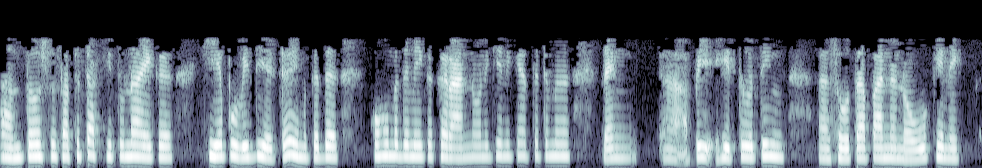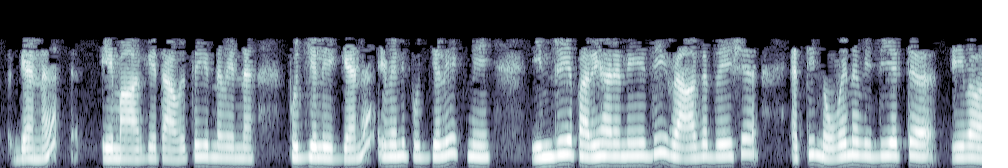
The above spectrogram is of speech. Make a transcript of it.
සන්තෝෂ සතුටක් හිතුණා. ඒක කියපු විදියට. ඒ මොකද කොහොමද මේක කරන්න ඕනේ කියන එක ඇත්තටම දැන් අපි හිතුවතින් සෝතාපන්න නොවු කෙනෙක් ගැන ඒ මාර්ගයට අවතීර්ණ වෙන්න පුජ්‍යලයක් ගැන එවැනි පුජ්‍යලයක් මේ ඉන්ද්‍රිය පරිහරණයේදී රාග ద్వේෂ ඇති නොවන විදියට ඒවා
